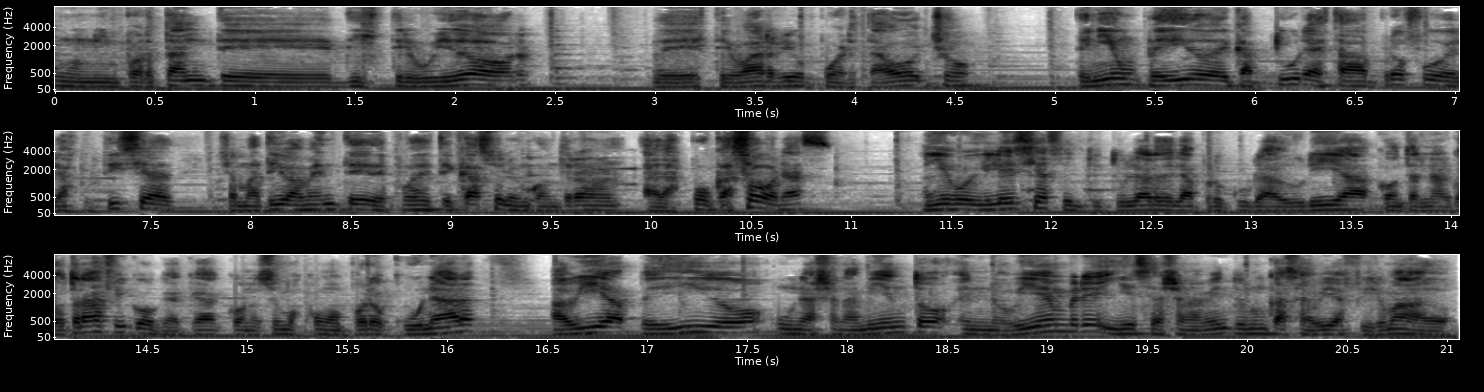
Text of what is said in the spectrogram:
un importante distribuidor de este barrio, Puerta 8. Tenía un pedido de captura, estaba prófugo de la justicia. Llamativamente, después de este caso lo encontraron a las pocas horas. Diego Iglesias, el titular de la Procuraduría contra el Narcotráfico, que acá conocemos como Procunar, había pedido un allanamiento en noviembre y ese allanamiento nunca se había firmado.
